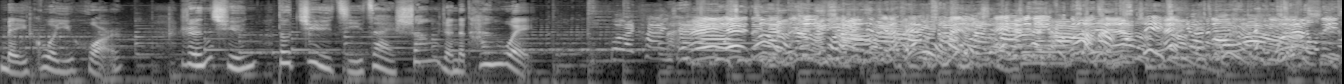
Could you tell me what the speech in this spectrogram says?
没过一会儿，人群都聚集在商人的摊位。过来看一下，哎哎，这个这个这个这个什么呀？哎，这个要多少钱呀？这个这个试一下。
